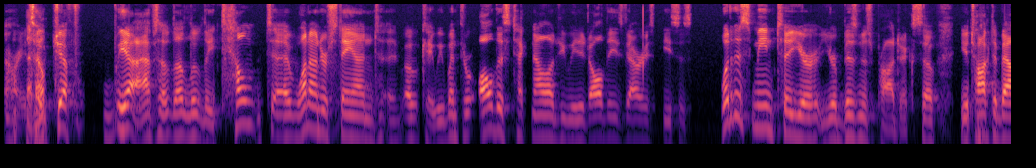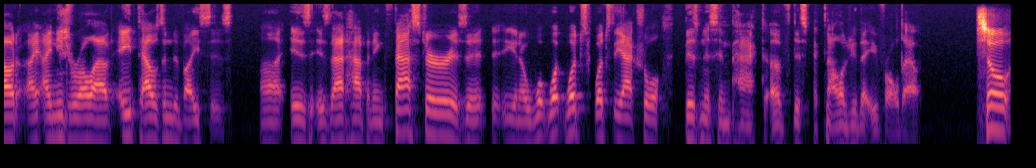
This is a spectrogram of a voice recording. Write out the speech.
All right, so help? Jeff, yeah, absolutely. Tell, I want to understand, uh, okay, we went through all this technology, we did all these various pieces. What does this mean to your, your business projects? So you talked about, I, I need to roll out 8,000 devices. Uh, is, is that happening faster? Is it, you know, what, what's, what's the actual business impact of this technology that you've rolled out? So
